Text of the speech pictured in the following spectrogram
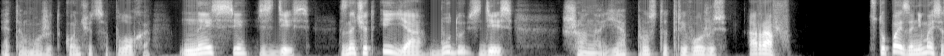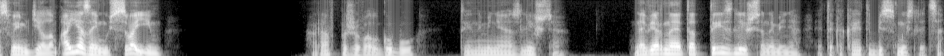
Это может кончиться плохо. Несси здесь. Значит, и я буду здесь. Шана, я просто тревожусь. Араф, ступай, занимайся своим делом, а я займусь своим. Араф пожевал губу. Ты на меня злишься. Наверное, это ты злишься на меня. Это какая-то бессмыслица.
